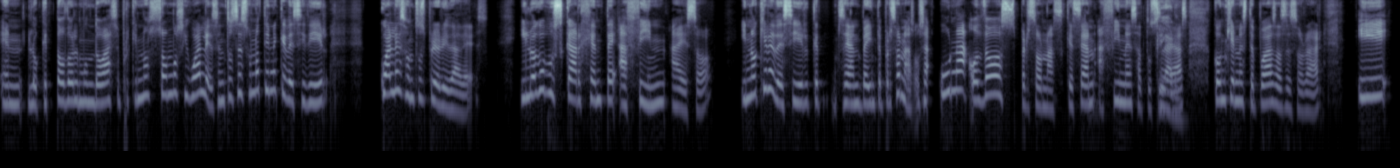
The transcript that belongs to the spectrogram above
en lo que todo el mundo hace porque no somos iguales. Entonces uno tiene que decidir cuáles son tus prioridades y luego buscar gente afín a eso. Y no quiere decir que sean 20 personas, o sea, una o dos personas que sean afines a tus Claro. ideas, con quienes te puedas asesorar. Y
